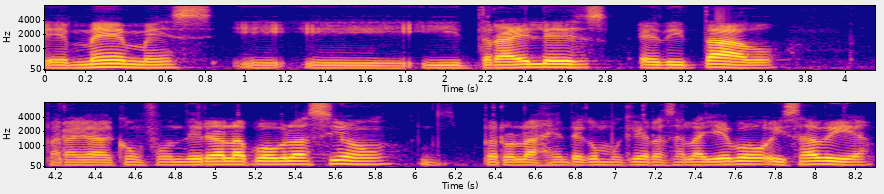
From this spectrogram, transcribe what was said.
eh, memes y, y- y trailers editados para confundir a la población, pero la gente como quiera se la llevó y sabía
